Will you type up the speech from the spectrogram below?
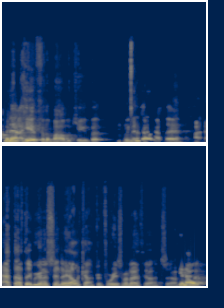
coming out here for the barbecue, but we can go out there. I, I thought they were going to send a helicopter for you, is what I thought. So, you know,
